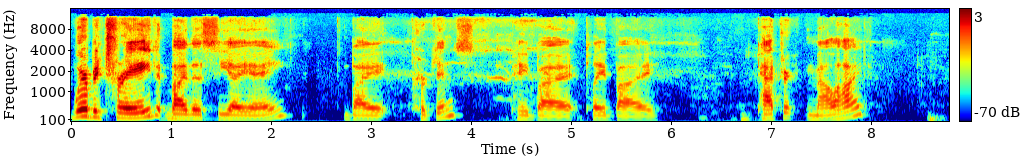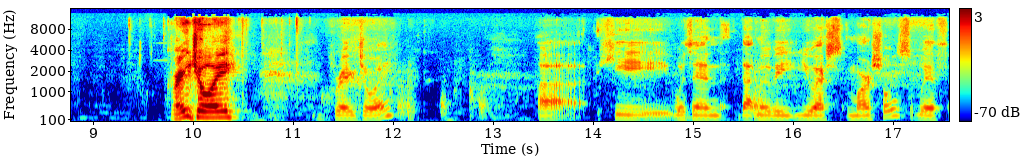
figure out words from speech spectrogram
We're betrayed by the CIA by Perkins, paid by played by Patrick Malahide, Greyjoy. Greyjoy. Uh, he was in that movie U.S. Marshals with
